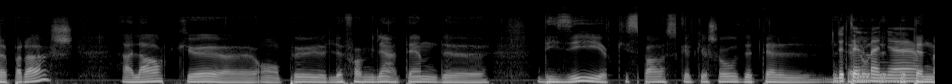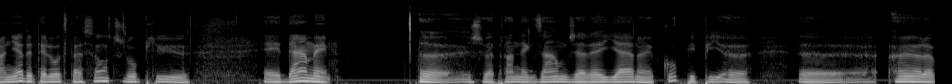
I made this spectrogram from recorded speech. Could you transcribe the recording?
reproche, alors que euh, on peut le formuler en termes de désir qu'il se passe quelque chose de telle, De telle autre- manière. de, telle manière, de telle autre façon. C'est toujours plus euh, aidant, mais euh, je vais prendre l'exemple. J'avais hier un couple, et puis euh, un,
